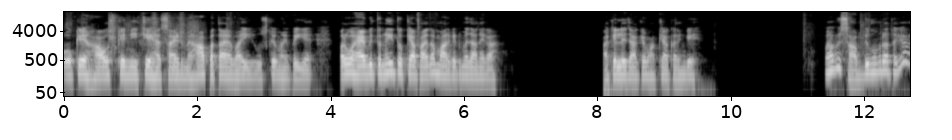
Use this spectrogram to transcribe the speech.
okay house के नीचे है साइड में। हाँ पता है भाई उसके वहीं पे ही है। पर वो है भी तो नहीं तो क्या फ़ायदा मार्केट में जाने का? अकेले जाके वहाँ क्या करेंगे? वहाँ पे सांप भी घूम रहा था क्या?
